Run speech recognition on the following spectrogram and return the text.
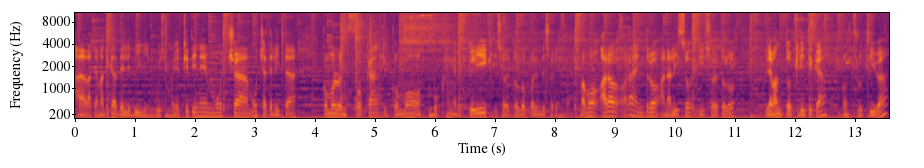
a la temática del bilingüismo. Y es que tiene mucha, mucha telita cómo lo enfocan y cómo buscan el clic y sobre todo pueden desorientar. Vamos, ahora, ahora entro, analizo y sobre todo levanto crítica constructiva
